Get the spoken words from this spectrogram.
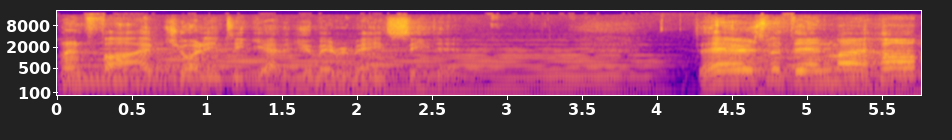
One and five, joining together, you may remain seated. There's within my heart.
